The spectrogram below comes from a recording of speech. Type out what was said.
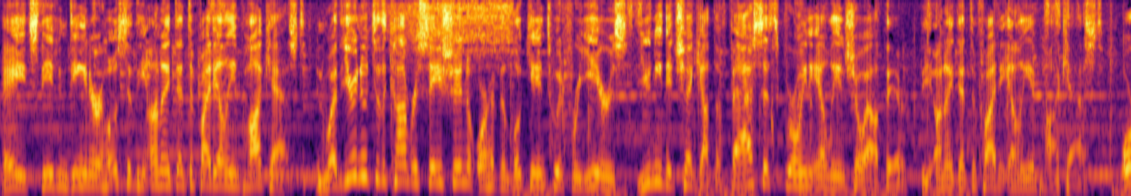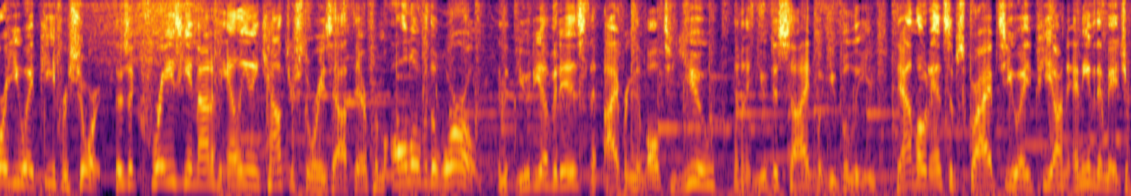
Hey, it's Stephen Diener, host of the Unidentified Alien Podcast. And whether you're new to the conversation or have been looking into it for years, you need to check out the fastest growing alien show out there, the Unidentified Alien Podcast, or UAP for short. There's a crazy amount of alien encounter stories out there from all over the world. And the beauty of it is that I bring them all to you and let you decide what you believe. Download and subscribe to UAP on any of the major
